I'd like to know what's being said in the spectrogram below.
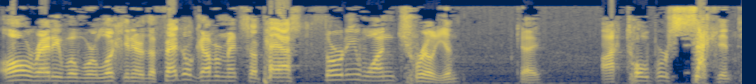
already when we're looking here, the federal government surpassed 31 trillion. Okay, October 2nd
